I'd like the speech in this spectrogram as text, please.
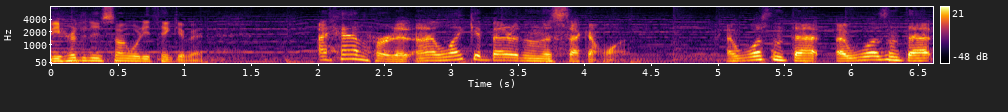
have you heard the new song? What do you think of it? I have heard it, and I like it better than the second one. I wasn't that I wasn't that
